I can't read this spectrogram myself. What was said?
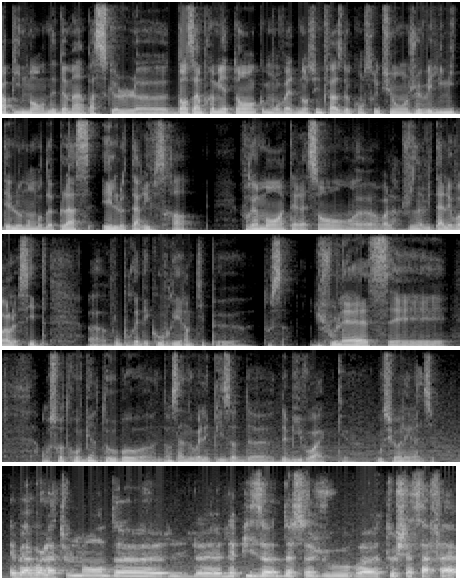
rapidement dès demain parce que dans un premier temps, comme on va être dans une phase de construction, je vais limiter le nombre de places et le tarif sera vraiment intéressant. Euh, voilà, je vous invite à aller voir le site. Euh, vous pourrez découvrir un petit peu tout ça. Je vous laisse et on se retrouve bientôt dans un nouvel épisode de, Bivouac ou sur les réseaux. Et ben voilà tout le monde, euh, l'épisode de ce jour touche à sa fin.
